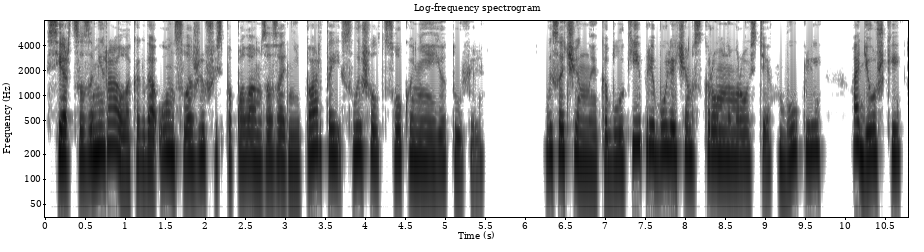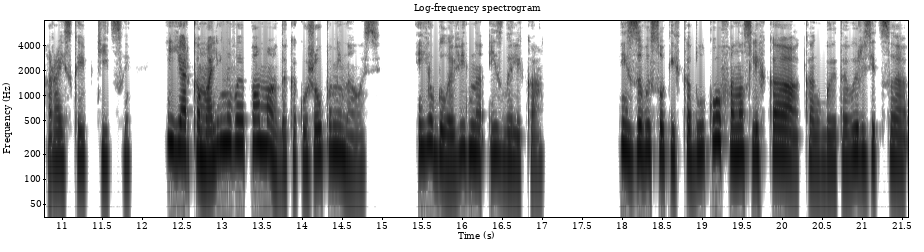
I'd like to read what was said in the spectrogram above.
Сердце замирало, когда он, сложившись пополам за задней партой, слышал цоканье ее туфель. Высоченные каблуки при более чем скромном росте, букли, одежки райской птицы и ярко-малиновая помада, как уже упоминалось. Ее было видно издалека. Из-за высоких каблуков она слегка, как бы это выразиться,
